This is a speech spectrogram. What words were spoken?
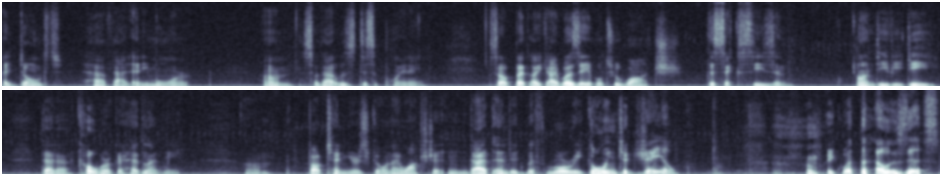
I don't have that anymore. Um, so that was disappointing. So, but like I was able to watch the sixth season on DVD that a coworker had lent me um, about ten years ago, and I watched it, and that ended with Rory going to jail. I'm like, what the hell is this?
